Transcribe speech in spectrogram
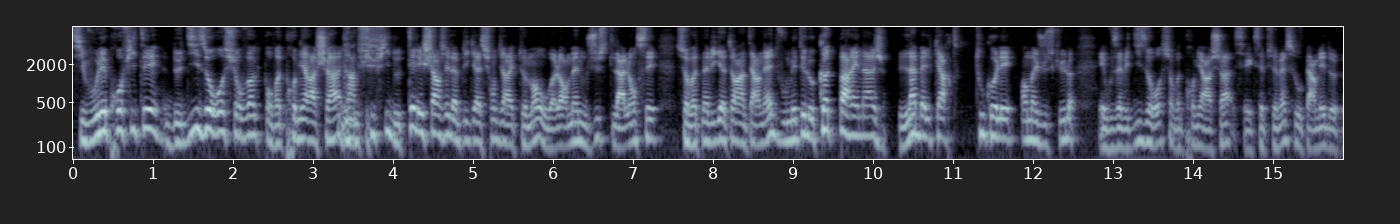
Si vous voulez profiter de 10 euros sur Vogue pour votre premier achat, il vous suffit de télécharger l'application directement ou alors même juste la lancer sur votre navigateur internet. Vous mettez le code parrainage, la belle carte tout collé en majuscule et vous avez 10 euros sur votre premier achat. C'est exceptionnel, ça vous permet de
